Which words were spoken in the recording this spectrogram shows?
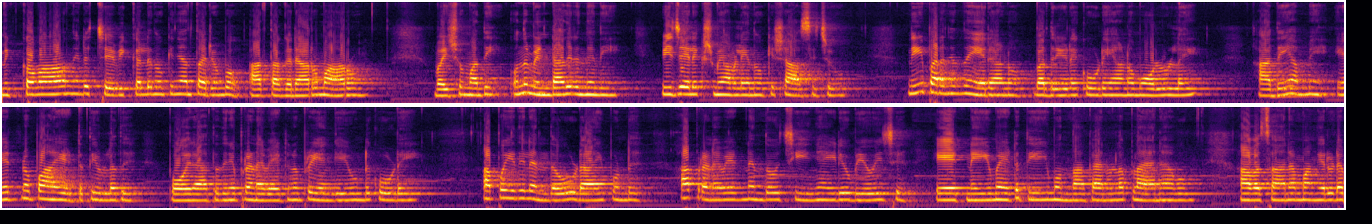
മിക്കവാറും നിന്റെ ചെവിക്കല്ല് നോക്കി ഞാൻ തരുമ്പോൾ ആ തകരാറ് മാറും. വൈഷു മതി. ഒന്ന് മിണ്ടാതിരുന്നേ നീ. വിജയലക്ഷ്മി അവളെ നോക്കി ശാസിച്ചു. നീ പറഞ്ഞത് നേരാണോ? ബദ്രിയുടെ കൂടെയാണോ മോളുള്ളേ? അതേ അമ്മേ ഏട്ടനൊപ്പം ആ ഏട്ടത്തിയുള്ളത്. പോരാത്തതിന് പ്രണവേട്ടനും പ്രിയങ്കയും ഉണ്ട് കൂടെ. അപ്പോൾ ഇതിൽ എന്തോ ഉടായ്പുണ്ട്. ആ പ്രണവേട്ടൻ എന്തോ ചീഞ്ഞ ഐഡിയ ഉപയോഗിച്ച് ഏട്ടനെയും ഏട്ടത്തിയെയും ഒന്നാക്കാനുള്ള പ്ലാനാവും. അവസാനം അങ്ങരുടെ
